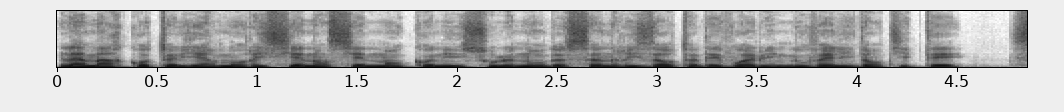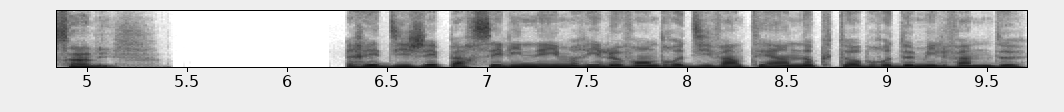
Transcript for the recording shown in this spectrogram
La marque hôtelière mauricienne anciennement connue sous le nom de Sun Resort dévoile une nouvelle identité, Saint-Lif. Rédigé par Céline Imri le vendredi 21 octobre 2022.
